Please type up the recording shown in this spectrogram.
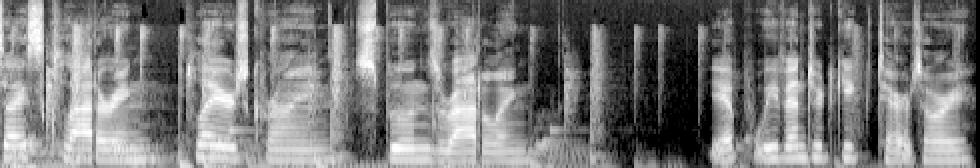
Dice clattering, players crying, spoons rattling. Yep, we've entered geek territory.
